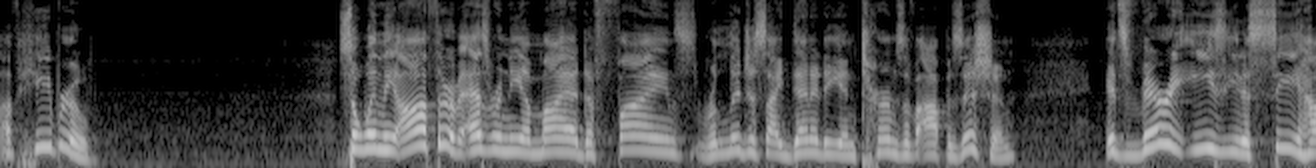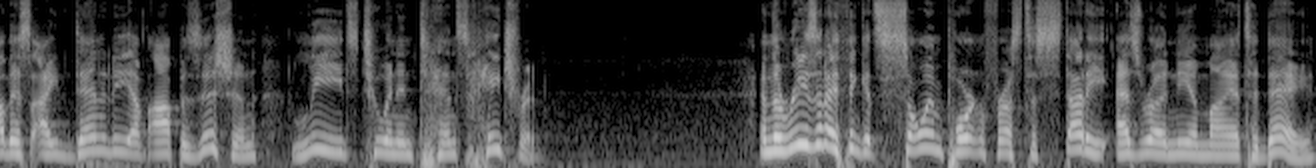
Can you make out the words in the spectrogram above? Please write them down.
of Hebrew. So when the author of Ezra Nehemiah defines religious identity in terms of opposition, it's very easy to see how this identity of opposition leads to an intense hatred. And the reason I think it's so important for us to study Ezra and Nehemiah today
